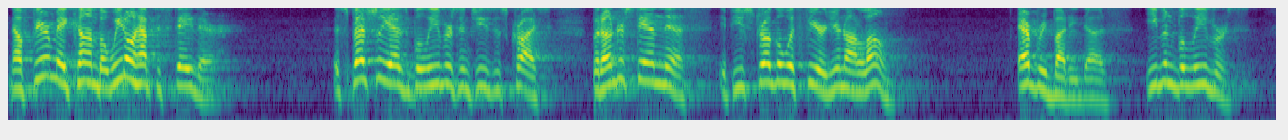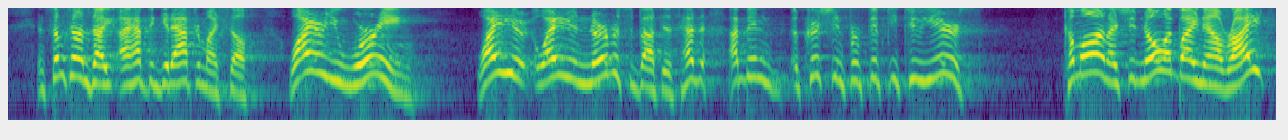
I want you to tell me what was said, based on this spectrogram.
Now, fear may come, but we don't have to stay there, especially as believers in Jesus Christ. But understand this if you struggle with fear, you're not alone. Everybody does, even believers. And sometimes I, I have to get after myself. Why are you worrying? Why are you, why are you nervous about this? Has it, I've been a Christian for 52 years. Come on, I should know it by now, right?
